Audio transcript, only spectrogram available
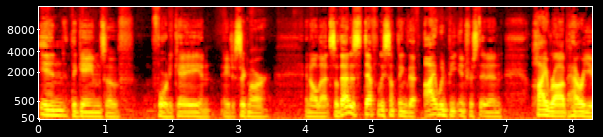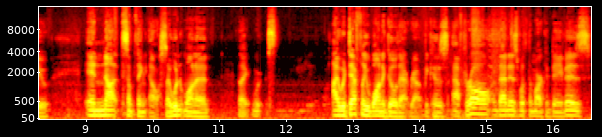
in the games of 40k and age of sigmar and all that. So that is definitely something that i would be interested in. Hi rob how are you? And not something else. I wouldn't want to like i would definitely want to go that route because after all that is what the Market dave is.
